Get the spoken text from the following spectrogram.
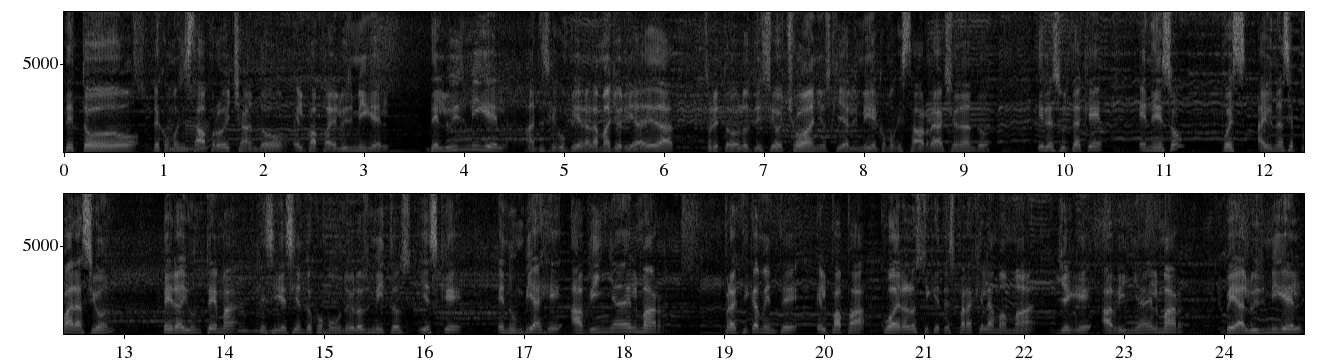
de todo, de cómo se estaba aprovechando el papá de Luis Miguel, de Luis Miguel, antes que cumpliera la mayoría de edad, sobre todo los 18 años, que ya Luis Miguel como que estaba reaccionando, y resulta que en eso, pues hay una separación, pero hay un tema que sigue siendo como uno de los mitos, y es que en un viaje a Viña del Mar, prácticamente el papá cuadra los tiquetes para que la mamá llegue a Viña del Mar, vea a Luis Miguel,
